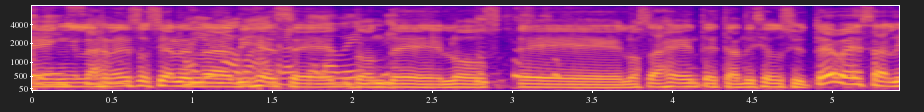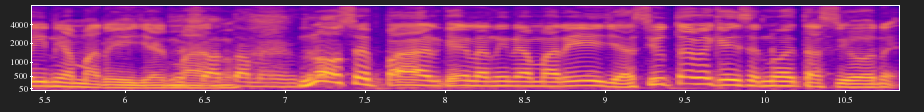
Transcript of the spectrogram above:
en las redes sociales de la DGC donde los eh, los agentes están diciendo si usted ve esa línea amarilla, hermano, no se parque en la línea amarilla. Si usted ve que dice no estaciones.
